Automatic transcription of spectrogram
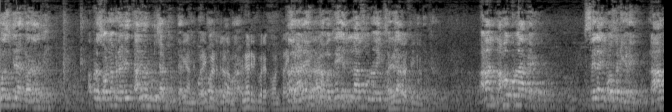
யோசிக்கிறார் வர்றதுக்கு. அப்புறம் சொன்ன பின்னாடி தலைவர் பிடிச்சி அனுப்பிச்சு விட்டார். நமக்கு எல்லா சூழ்நிலையும் சரியாக. ஆனால் நமக்குள்ளாக சில யோசனைகளை நாம்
